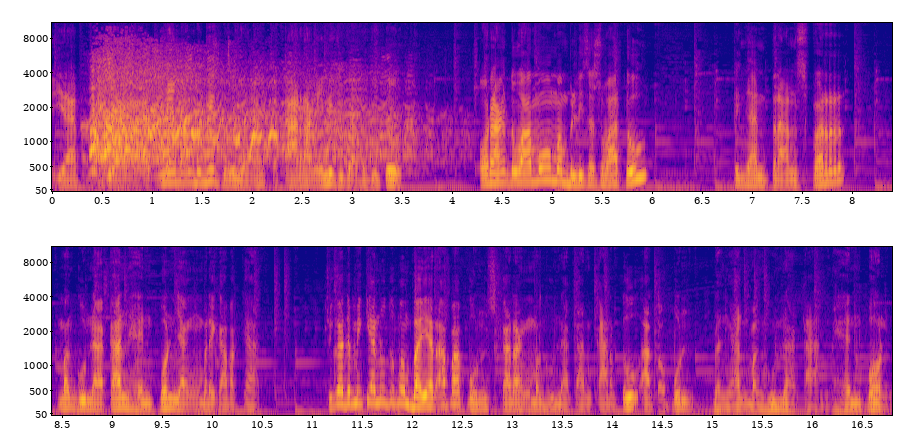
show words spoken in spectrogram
ya, ya memang begitu ya. Sekarang ini juga begitu. Orang tuamu membeli sesuatu dengan transfer menggunakan handphone yang mereka pegang. Juga demikian untuk membayar apa pun sekarang menggunakan kartu ataupun dengan menggunakan handphone.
